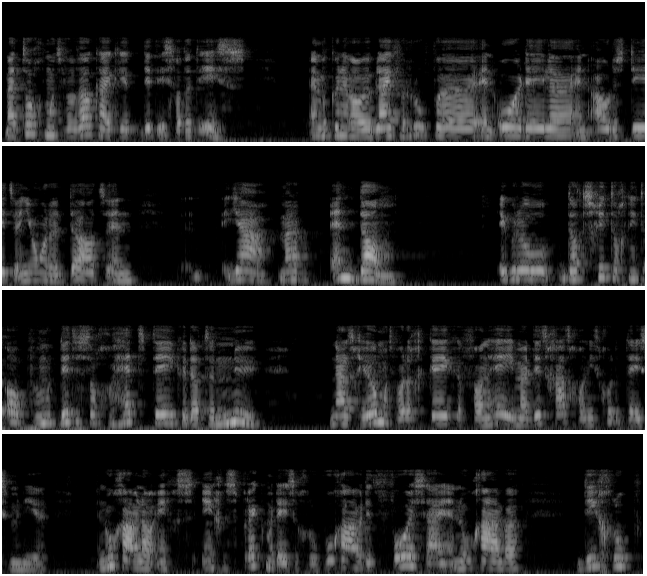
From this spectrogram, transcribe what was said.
Maar toch moeten we wel kijken, dit is wat het is. En we kunnen wel weer blijven roepen en oordelen en ouders dit en jongeren dat. En ja, maar en dan? Ik bedoel, dat schiet toch niet op? We dit is toch het teken dat er nu naar het geheel moet worden gekeken van... hé, hey, maar dit gaat gewoon niet goed op deze manier. En hoe gaan we nou in, in gesprek met deze groep? Hoe gaan we dit voor zijn? En hoe gaan we die groep,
